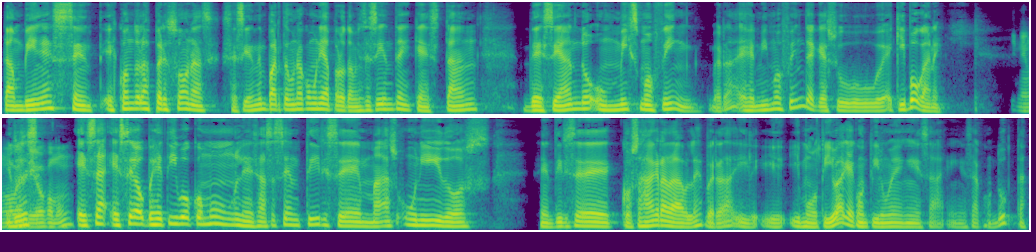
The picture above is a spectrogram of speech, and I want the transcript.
también es, es cuando las personas se sienten parte de una comunidad, pero también se sienten que están deseando un mismo fin, ¿verdad? Es el mismo fin de que su equipo gane. Tienen un Entonces, objetivo común. Esa, ese objetivo común les hace sentirse más unidos, sentirse cosas agradables, ¿verdad? Y, y- y motiva que continúen en esa, en esa conducta.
